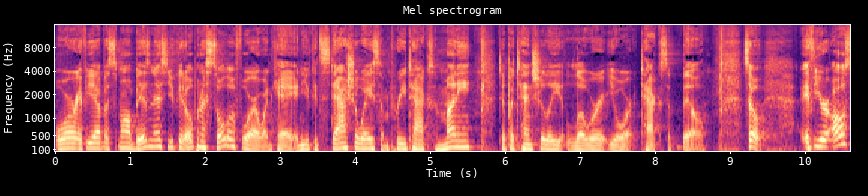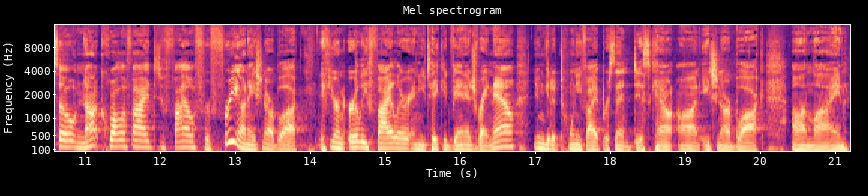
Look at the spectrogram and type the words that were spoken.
or if you have a small business, you could open a solo 401k and you could stash away some pre tax money to potentially lower your tax a bill. So, If you're also not qualified to file for free on H&R Block, if you're an early filer and you take advantage right now, you can get a 25% discount on H&R Block online.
